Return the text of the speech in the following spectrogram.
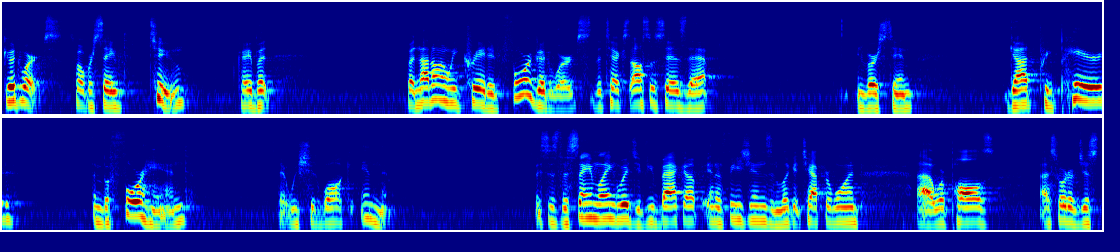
good works. That's what we're saved to. Okay, but, but not only we created for good works, the text also says that in verse 10 God prepared them beforehand that we should walk in them. This is the same language if you back up in Ephesians and look at chapter 1, uh, where Paul's uh, sort of just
